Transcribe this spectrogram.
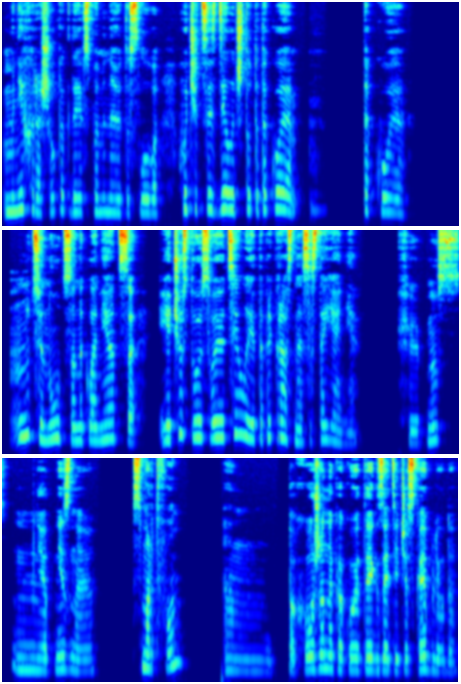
Мне хорошо, когда я вспоминаю это слово. Хочется сделать что-то такое... такое ну, тянуться, наклоняться. Я чувствую свое тело, и это прекрасное состояние. Фитнес? Нет, не знаю. Смартфон? Эм, похоже на какое-то экзотическое блюдо.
